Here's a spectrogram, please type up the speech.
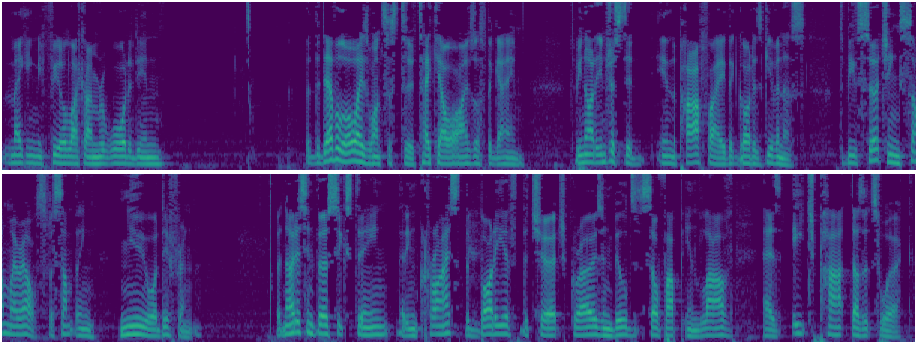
making me feel like I'm rewarded in. But the devil always wants us to take our eyes off the game, to be not interested in the pathway that God has given us, to be searching somewhere else for something new or different. But notice in verse 16 that in Christ the body of the church grows and builds itself up in love as each part does its work.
